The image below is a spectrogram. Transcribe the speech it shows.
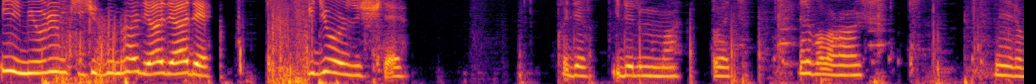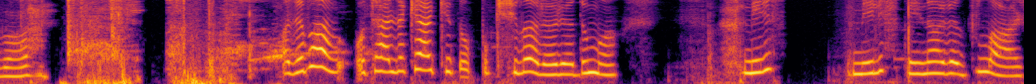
Bilmiyorum ki kızım. Hadi hadi hadi. Gidiyoruz işte. Hadi gidelim hemen. Evet. Merhabalar. Merhaba. Acaba oteldeki herkes bu kişiler aradı mı? Melis Melis beni aradılar.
